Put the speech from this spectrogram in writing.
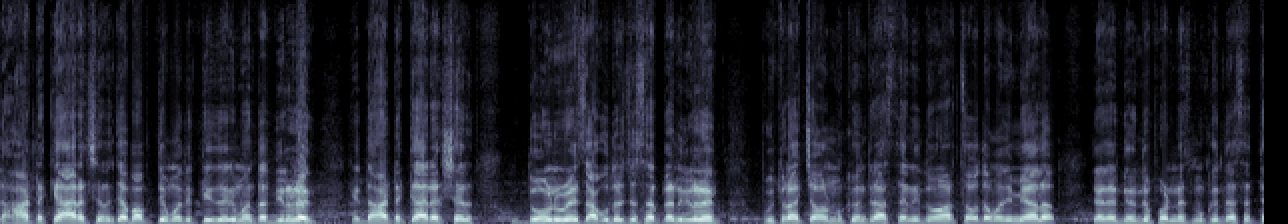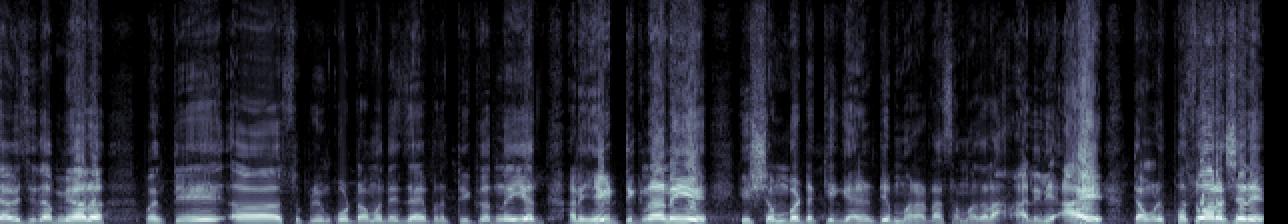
दहा टक्के आरक्षणाच्या बाबतीमध्ये ते जरी म्हणतात दिलेलं नाहीत की दहा टक्के आरक्षण दोन वेळेस अगोदरच्या सरकारने दिलेलं आहेत. पृथ्वीराज चव्हाण मुख्यमंत्री असताना दोन हजार चौदामध्ये मिळालं त्याला देवेंद्र फडणवीस मुख्यमंत्री असतात त्यावेळेस त्या मिळालं. पण ते सुप्रीम कोर्टामध्ये जाईपर्यंत टिकत नाही आहेत आणि हे टिकणार नाही आहे ही शंभर टक्के गॅरंटी मराठा समाजाला आलेली आहे. त्यामुळे फसवं आरक्षण आहे.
